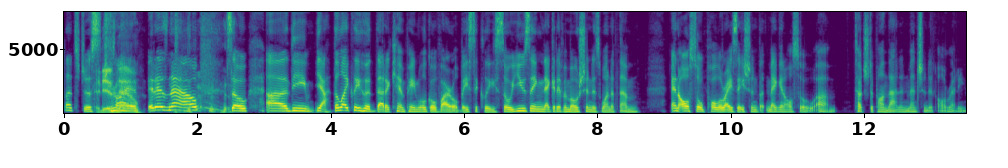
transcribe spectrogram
let's just it try now. it. It is now. so uh, the yeah, the likelihood that a campaign will go viral, basically. So using negative emotion is one of them, and also polarization. But Megan also um, touched upon that and mentioned it already.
